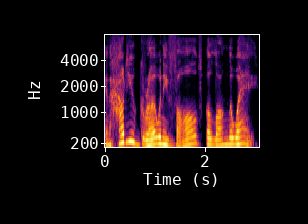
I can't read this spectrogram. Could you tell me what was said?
And how do you grow and evolve along the way?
